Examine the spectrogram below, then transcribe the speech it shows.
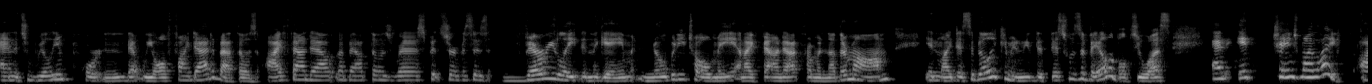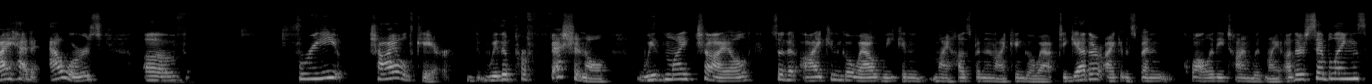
And it's really important that we all find out about those. I found out about those respite services very late in the game. Nobody told me. And i found out from another mom in my disability community that this was available to us. And it changed my life. I had hours of free childcare with a professional with my child so that I can go out. We can, my husband and I can go out together. I can spend quality time with my other siblings,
